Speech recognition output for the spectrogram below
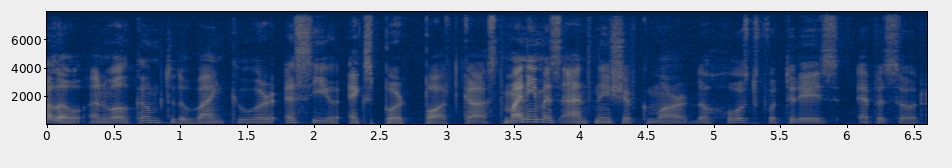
Hello and welcome to the Vancouver SEO Expert Podcast. My name is Anthony Shivkumar, the host for today's episode.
